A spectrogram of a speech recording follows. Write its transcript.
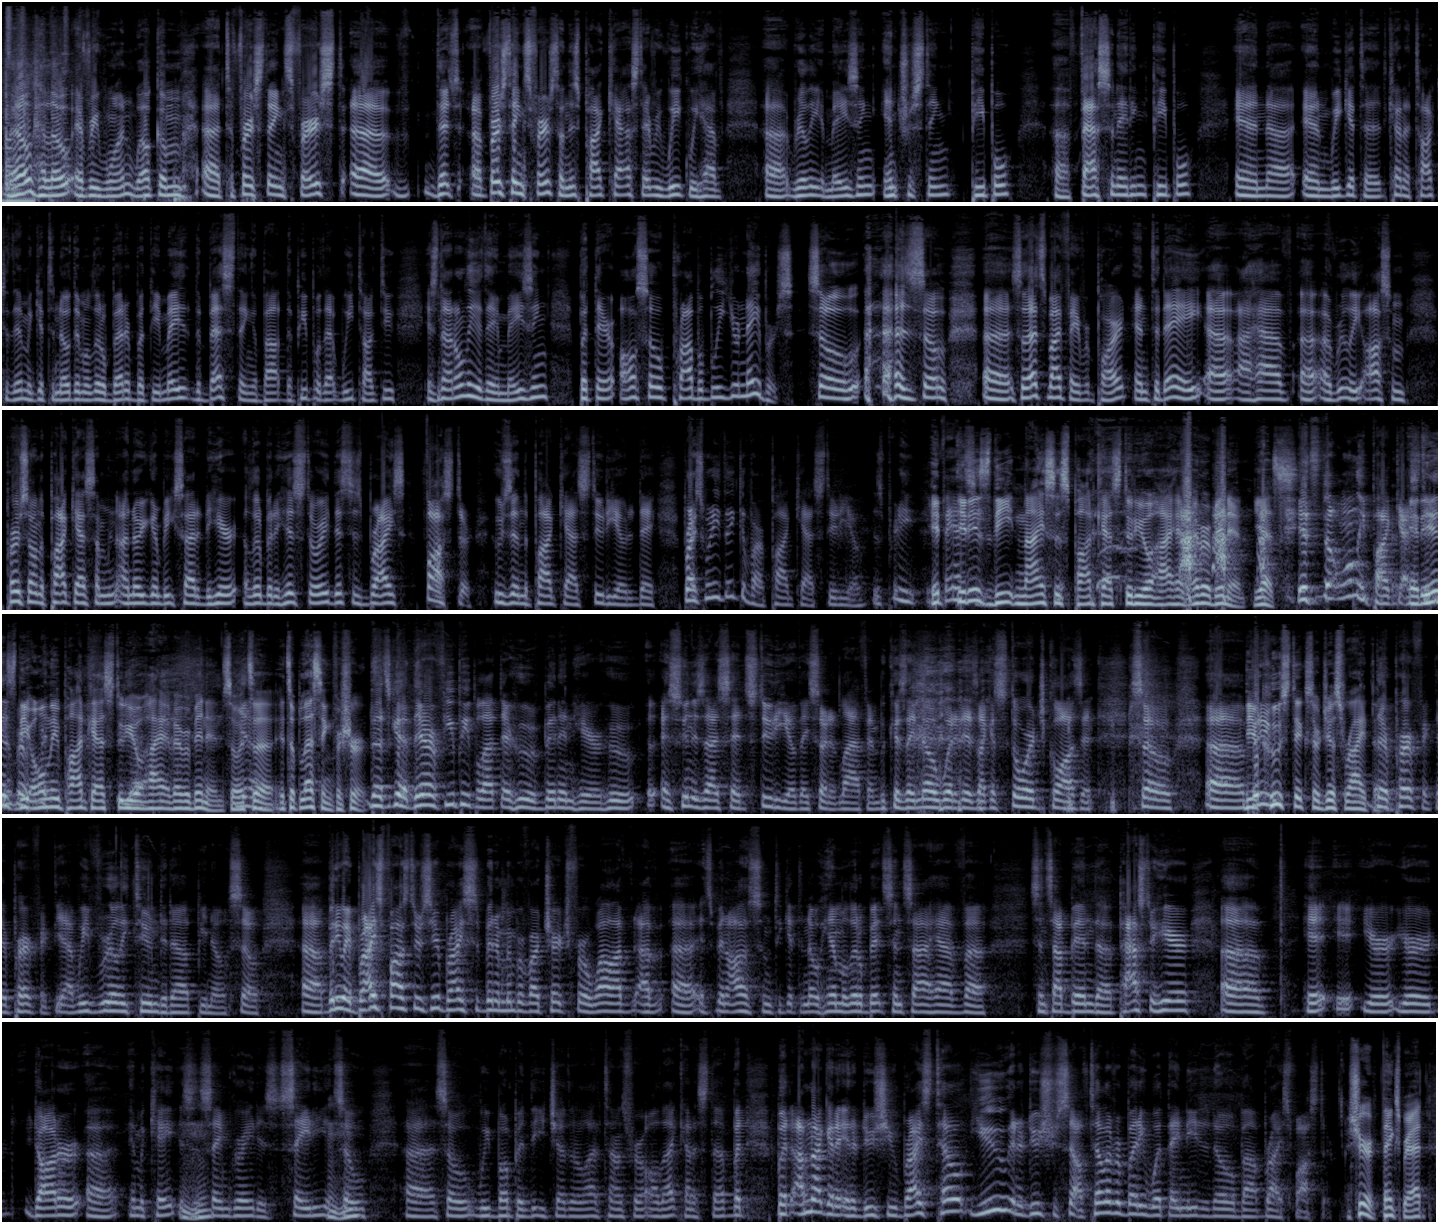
Well, hello everyone. Welcome uh, to First Things First. Uh, this, uh, First Things First on this podcast. Every week we have uh, really amazing, interesting people, uh, fascinating people, and uh, and we get to kind of talk to them and get to know them a little better. But the ama- the best thing about the people that we talk to is not only are they amazing, but they're also probably your neighbors. So so uh, so that's my favorite part. And today uh, I have a, a really awesome person on the podcast. I'm, I know you're going to be excited to hear a little bit of his story. This is Brice Foster, who's in the podcast studio today. Brice, what do you think of our podcast studio? It's pretty. It, fancy. it is the nicest podcast studio I have ever been in. Yes. It's the only podcast. It studio is the only podcast studio I have ever been in. So it's Yeah. a it's a blessing for sure. That's good. There are a few people out there who have been in here who, as soon as I said studio, they started laughing because they know what it is, like a storage closet. So uh, The but it- acoustics are just right though. they're perfect. They're perfect. Yeah, we've really tuned it up, you know. So, uh, but anyway, Brice Foster's here. Brice has been a member of our church for a while. I've, I've uh, it's been awesome to get to know him a little bit since I have, uh, since I've been the pastor here. Uh, hi- hi- your your daughter uh, Emma Kate is in the same grade as Sadie, and so. Uh, so we bump into each other a lot of times for all that kind of stuff. But but I'm not going to introduce you, Brice. Tell you introduce yourself. Tell everybody what they need to know about Brice Foster. Sure. Thanks, Brad.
